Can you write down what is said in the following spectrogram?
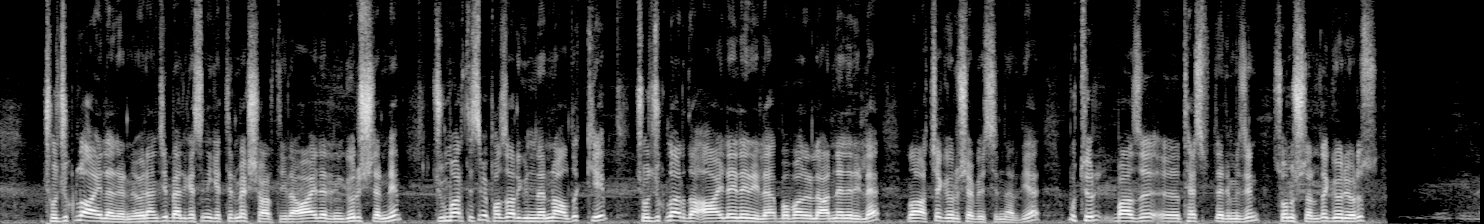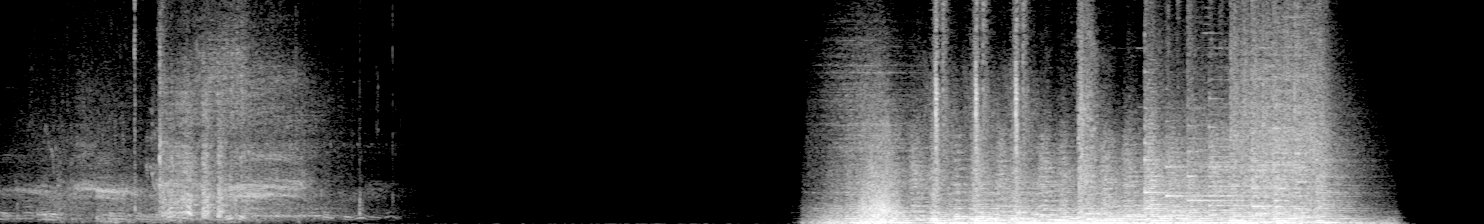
çocuklu ailelerin öğrenci belgesini getirmek şartıyla ailelerin görüşlerini cumartesi ve pazar günlerini aldık ki çocuklar da aileleriyle, babalarıyla, anneleriyle rahatça görüşebilsinler diye. Bu tür bazı e, tespitlerimizin sonuçlarını da görüyoruz.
